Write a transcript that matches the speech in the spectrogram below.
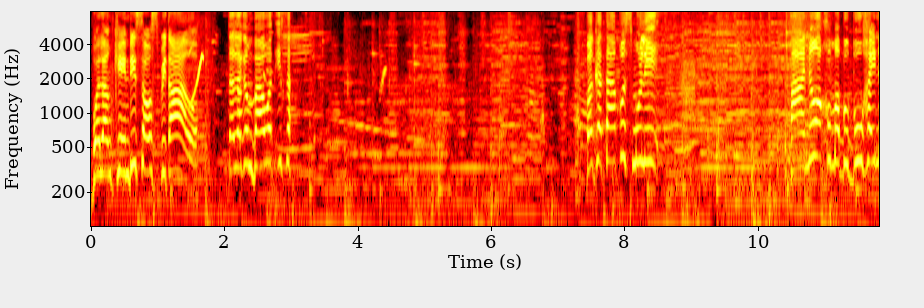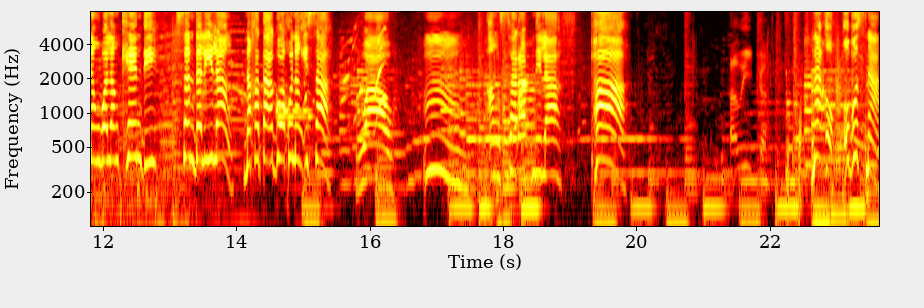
Walang candy sa ospital. Talagang bawat isa... Pagkatapos muli... Paano ako mabubuhay ng walang candy? Sandali lang, nakatago ako ng isa. Wow! Mmm, ang sarap nila. Pa! Nako, ubos na.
